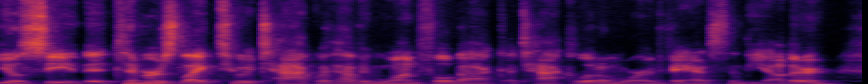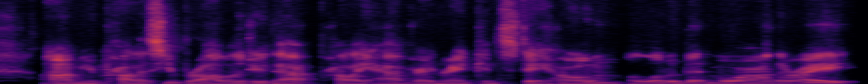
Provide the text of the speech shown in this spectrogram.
you'll see that Timbers like to attack with having one fullback attack a little more advanced than the other. Um, you probably see Bravo do that. Probably have Van Rankin stay home a little bit more on the right.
